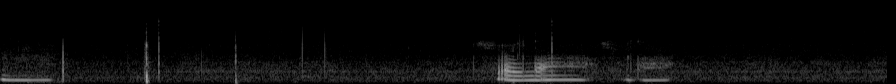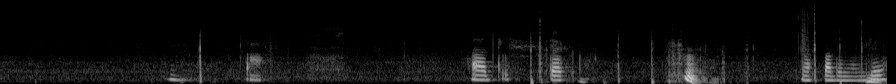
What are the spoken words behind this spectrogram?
Hmm. Şöyle, şöyle. Hmm, Tamam. Hadi dur. Bir dakika. Yapmadan önce.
